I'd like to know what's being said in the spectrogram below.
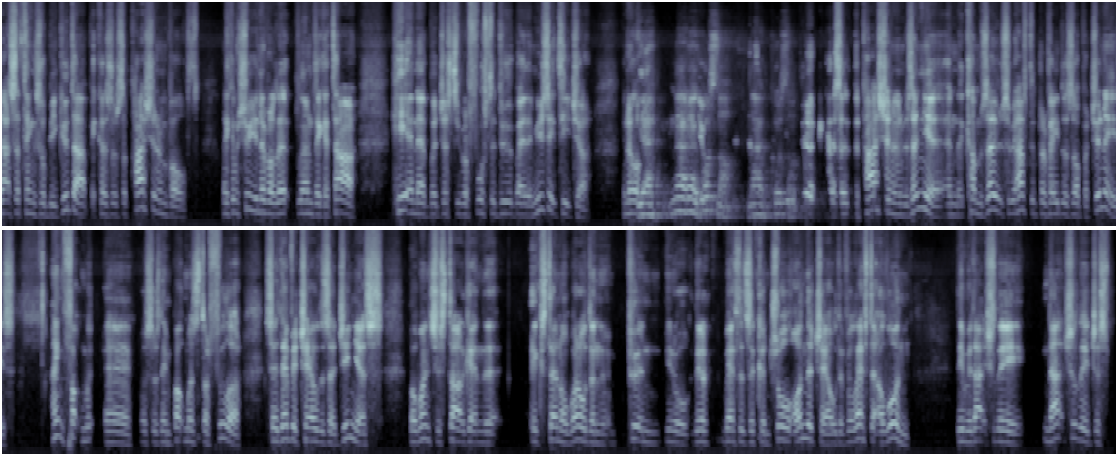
that's the things they'll be good at because there's a passion involved. Like I'm sure you never learned the guitar, hating it, but just you were forced to do it by the music teacher. You know? Yeah. No, no, of course not. No, of course not. Because the passion and it was in you, and it comes out. So we have to provide those opportunities. I think fuck, uh, what's his name, Buckminster Fuller said every child is a genius, but once you start getting the external world and putting you know their methods of control on the child, if we left it alone, they would actually naturally just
